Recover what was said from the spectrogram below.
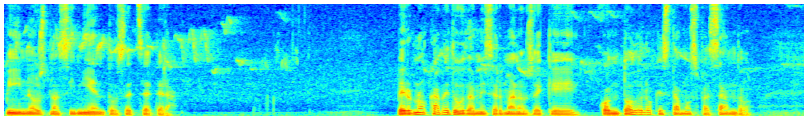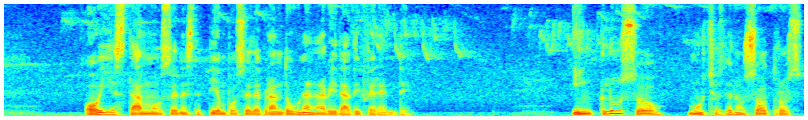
pinos, nacimientos, etcétera. Pero no cabe duda, mis hermanos, de que con todo lo que estamos pasando, hoy estamos en este tiempo celebrando una Navidad diferente. Incluso muchos de nosotros,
